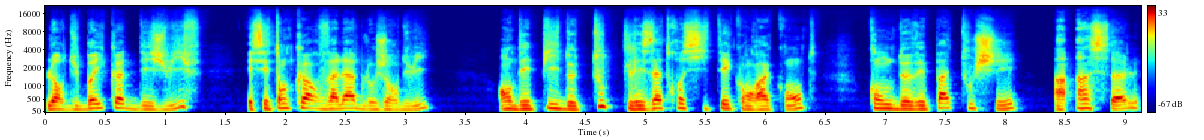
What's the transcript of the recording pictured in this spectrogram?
lors du boycott des Juifs, et c'est encore valable aujourd'hui, en dépit de toutes les atrocités qu'on raconte, qu'on ne devait pas toucher à un seul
